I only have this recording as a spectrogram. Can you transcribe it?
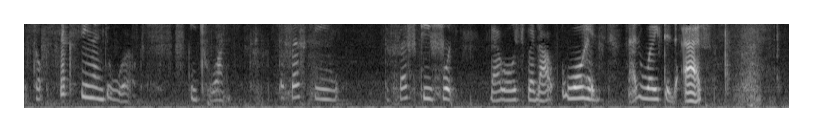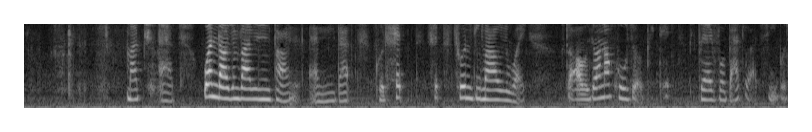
it took 16 men to work each one. The 50, the 50 foot barrel spread out warheads that weighted as much as 1,500 pounds and that could hit ships 20 miles away. The Arizona cruiser prepared for battle at sea, but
